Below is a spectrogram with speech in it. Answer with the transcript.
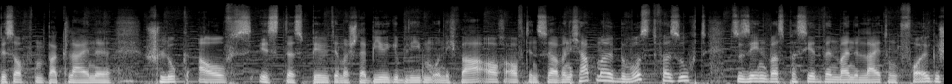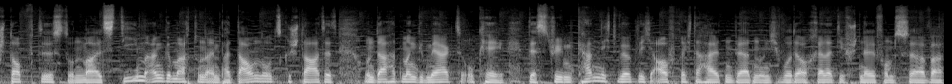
bis auf ein paar kleine Schluckaufs ist das Bild immer stabil geblieben und ich war auch auf den Servern. Ich habe mal bewusst versucht zu sehen, was passiert, wenn meine Leitung vollgestopft ist und mal Steam angemacht und ein paar Downloads gestartet und da hat man gemerkt, okay, der Stream kann nicht wirklich aufrechterhalten werden und ich wurde auch relativ schnell vom Server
